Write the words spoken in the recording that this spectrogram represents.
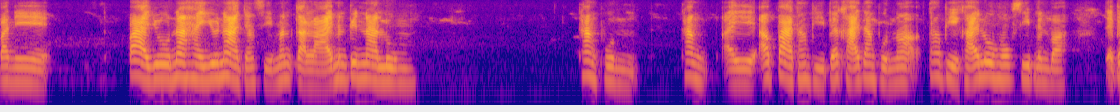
บานี้ป้าอยู่หน้าไฮอยู่หน้าจังสีมันกะหลายมันเป็นหน้าลุมทั้งพุ่น ทั้งไอเอาป้าทั้งผีไปขายทั้งพุ่นเนาะทั้งผีขายโลหกสิบเป็นบ่แต่ไป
